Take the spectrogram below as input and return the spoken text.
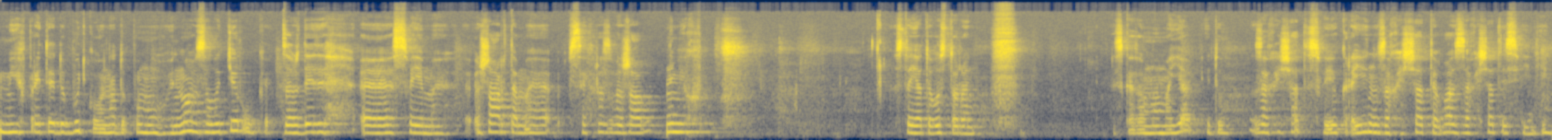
міг прийти до будь-кого на допомогу. Він мав золоті руки. Завжди е, своїми жартами всіх розважав. Не міг стояти осторонь. Сказав, мама, я піду захищати свою країну, захищати вас, захищати свій дім.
